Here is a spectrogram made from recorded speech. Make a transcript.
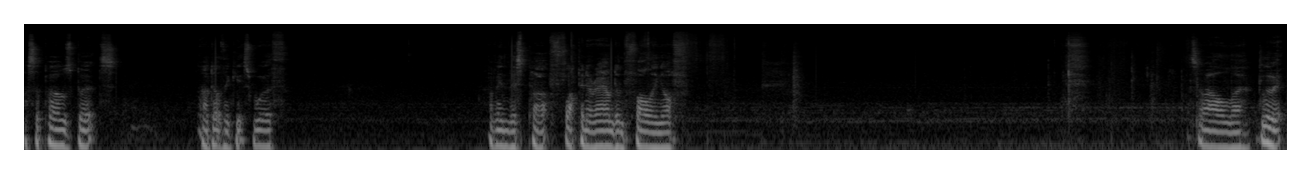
I suppose but I don't think it's worth having this part flapping around and falling off. So I'll uh, glue it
